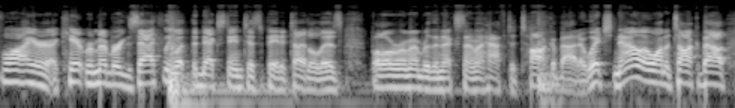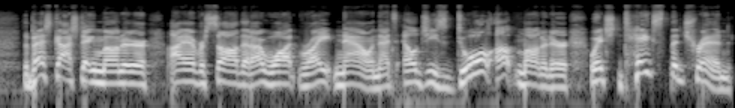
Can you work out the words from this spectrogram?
Flyer. I can't remember exactly what the next anticipated title is, but I'll remember the next time I have to talk about it. Which now I want to talk about the best gosh dang monitor I ever saw that I want right now, and that's LG's dual up monitor, which takes the trend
